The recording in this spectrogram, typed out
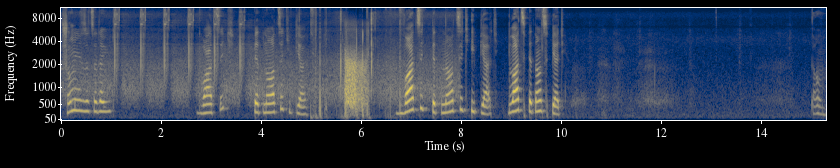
Що мені за це дають? 20, 15 і 5. 20, 15 і 5. 20, 15, 5. Там.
